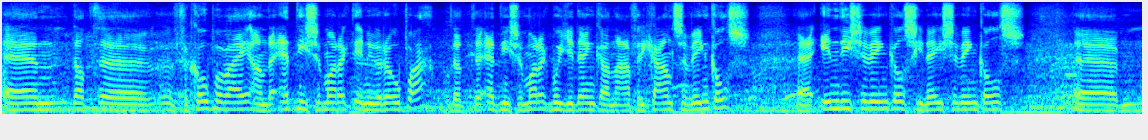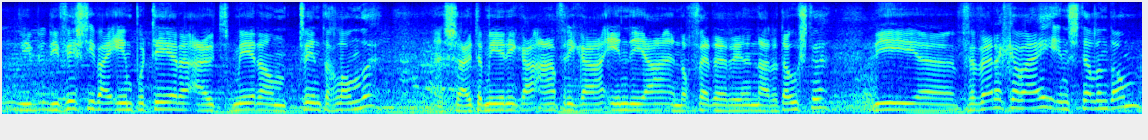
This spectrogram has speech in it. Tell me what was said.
En dat verkopen wij aan de etnische markt in Europa. Dat de etnische markt moet je denken aan Afrikaanse winkels, Indische winkels, Chinese winkels. Die, die vis die wij importeren uit meer dan 20 landen. Zuid-Amerika, Afrika, India en nog verder naar het oosten. Die verwerken wij in Stellendam.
